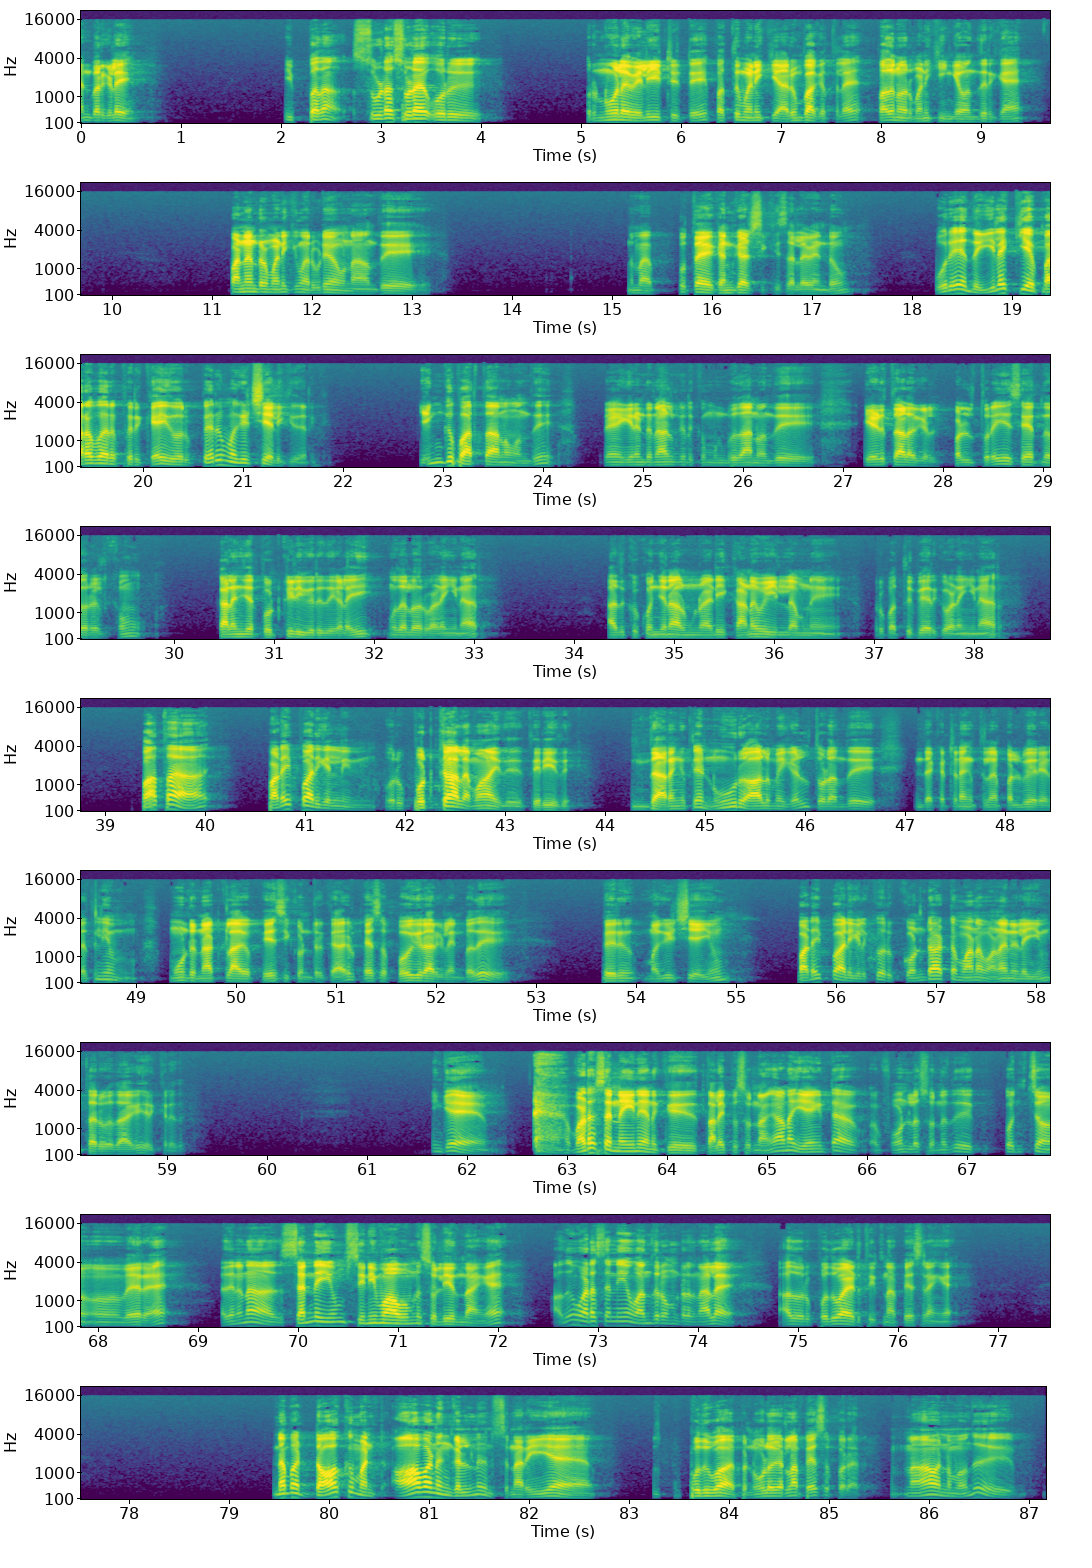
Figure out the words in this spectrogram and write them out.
நண்பர்களே இப்போ தான் சுட சுட ஒரு ஒரு நூலை வெளியிட்டுட்டு பத்து மணிக்கு அரும்பாக்கத்தில் பதினோரு மணிக்கு இங்கே வந்திருக்கேன். பன்னெண்டரை மணிக்கு மறுபடியும் நான் வந்து நம்ம புத்தக கண்காட்சிக்கு செல்ல வேண்டும். ஒரே அந்த இலக்கிய பரபரப்பு இருக்க இது ஒரு பெரும் மகிழ்ச்சி அளிக்குது எனக்கு. எங்கு பார்த்தாலும் வந்து இரண்டு நாட்களுக்கு முன்பு தான் வந்து எழுத்தாளர்கள் பல்துறையை சேர்ந்தவர்களுக்கும் கலைஞர் பொற்கிழி விருதுகளை முதல்வர் வழங்கினார். அதுக்கு கொஞ்ச நாள் முன்னாடி கனவு இல்லம்னு ஒரு பத்து பேருக்கு வழங்கினார். பார்த்தா படைப்பாளிகளின் ஒரு பொற்காலமாக இது தெரியுது. இந்த அரங்கத்தில் நூறு ஆளுமைகள் தொடர்ந்து இந்த கட்டடத்தில் பல்வேறு இடத்துலையும் மூன்று நாட்களாக பேசி கொண்டிருக்கிறார்கள் பேசப் போகிறார்கள் என்பது பெரும் மகிழ்ச்சியையும் படைப்பாளிகளுக்கு ஒரு கொண்டாட்டமான மனநிலையும் தருவதாக இருக்கிறது. இங்கே வட சென்னைன்னு எனக்கு தலைப்பு சொன்னாங்க. ஆனால் என்கிட்ட ஃபோனில் சொன்னது கொஞ்சம் வேற. அது என்னென்னா சென்னையும் சினிமாவும்னு சொல்லியிருந்தாங்க. அதுவும் வட சென்னையும் வந்துடும்ன்றதுனால அது ஒரு பொதுவாக எடுத்துக்கிட்டு நான் பேசுகிறேங்க நம்ம டாக்குமெண்ட் ஆவணங்கள்னு நிறைய பொதுவாக இப்போ நூலகர்லாம் பேச போகிறார் நான் நம்ம வந்து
